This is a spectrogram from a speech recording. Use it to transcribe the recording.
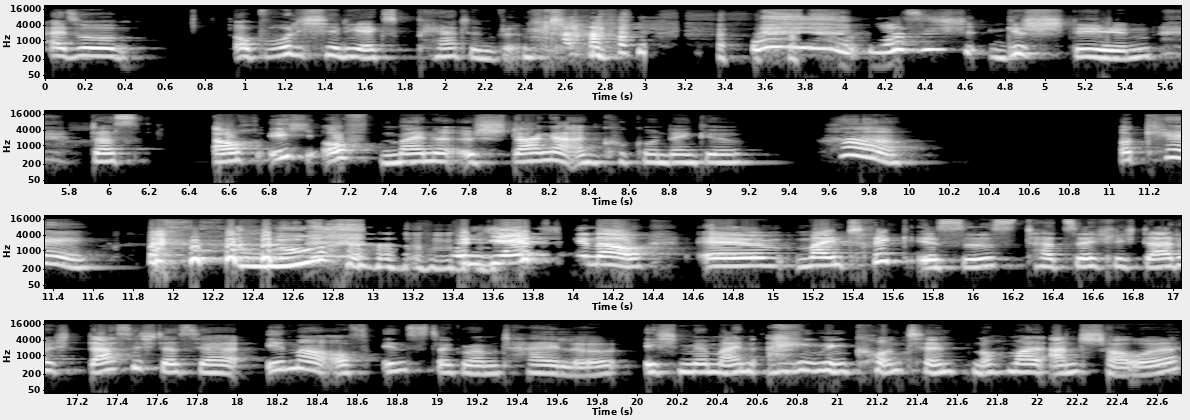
Also, obwohl ich hier die Expertin bin, muss ich gestehen, dass auch ich oft meine Stange angucke und denke: „Ha, okay.“ Du? Und jetzt genau, ähm, mein Trick ist es tatsächlich dadurch, dass ich das ja immer auf Instagram teile, ich mir meinen eigenen Content noch mal anschaue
